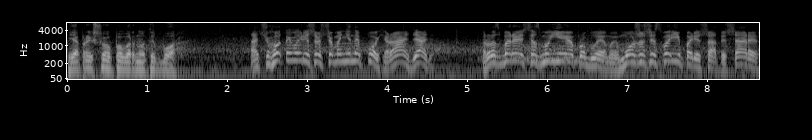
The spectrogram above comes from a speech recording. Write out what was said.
Я прийшов повернути борг. А чого ти вирішив, що мені не похер, а, дядя? Розберешся з моєю проблемою, можеш і свої порішати, шариш.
